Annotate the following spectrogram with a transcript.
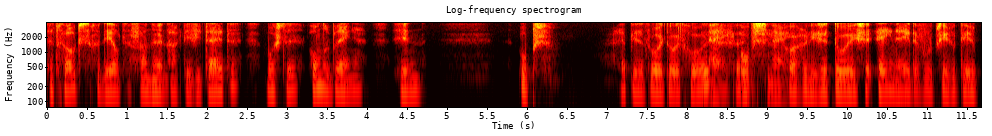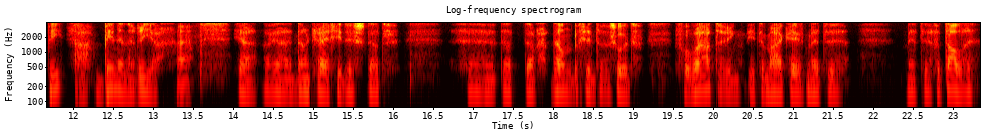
het grootste gedeelte van hun activiteiten moesten onderbrengen in OEPS. Heb je dat woord ooit gehoord? Nee, oeps, nee. Organisatorische eenheden voor psychotherapie Ah. binnen een RIAG. Ja. Ja, nou ja, dan krijg je dus dat, eh, dat dan, dan begint er een soort verwatering die te maken heeft met de, met de getallen.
